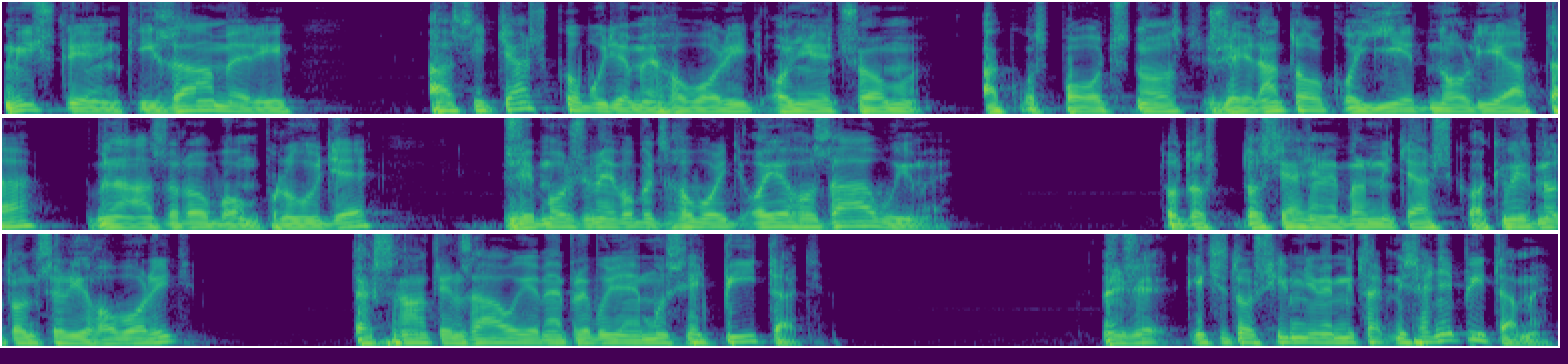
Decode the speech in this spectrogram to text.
myšlienky, zámery, asi ťažko budeme hovoriť o niečom ako spoločnosť, že je natoľko jednoliata v názorovom prúde, že môžeme vôbec hovoriť o jeho záujme. To dos- dosiahneme veľmi ťažko. A keby sme o tom chceli hovoriť, tak sa na ten záujem najprv budeme musieť pýtať. Lenže keď si to všimneme, my sa, my sa nepýtame.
